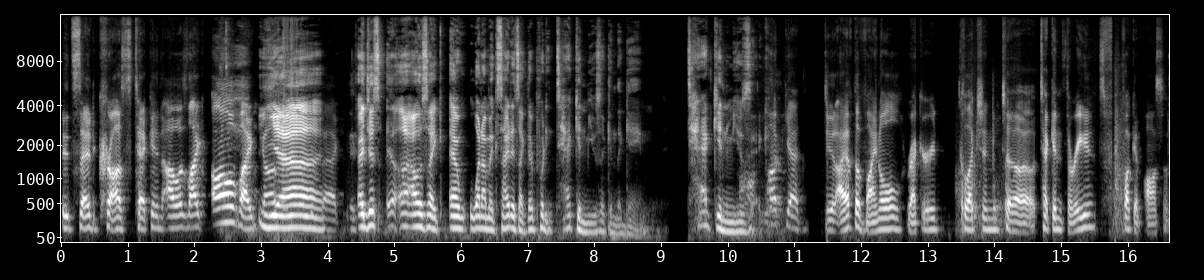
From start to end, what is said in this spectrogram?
it said Cross Tekken. I was like, oh my god. Yeah. I just I was like, and what I'm excited is like they're putting Tekken music in the game. Tekken oh, music. Oh, Fuck yeah, dude! I have the vinyl record collection to Tekken Three. It's fucking awesome.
